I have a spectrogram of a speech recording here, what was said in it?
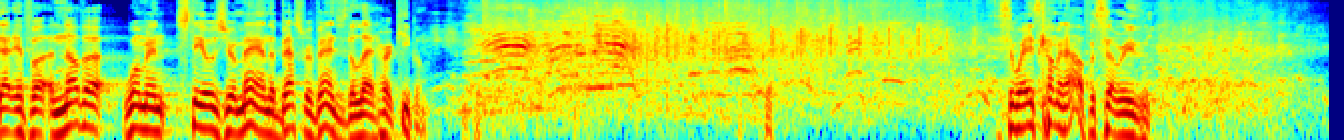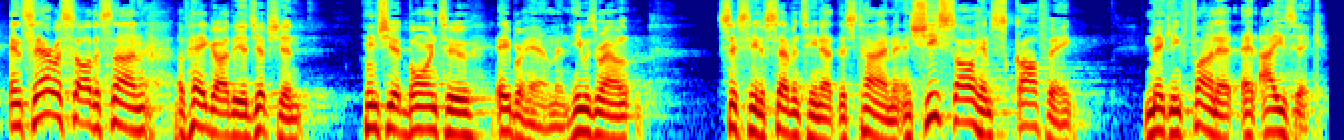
that if uh, another woman steals your man, the best revenge is to let her keep him. Okay. It's the way it's coming out for some reason. And Sarah saw the son of Hagar, the Egyptian, whom she had borne to Abraham. And he was around 16 or 17 at this time. And she saw him scoffing, making fun at, at Isaac.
